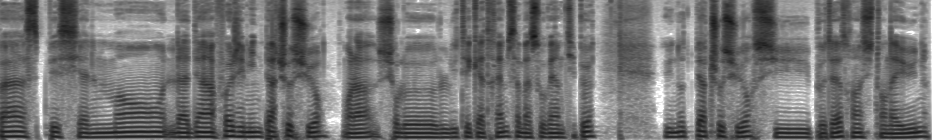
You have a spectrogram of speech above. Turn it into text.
pas spécialement. La dernière fois, j'ai mis une paire de chaussures. Voilà, sur le l'UT4M, ça m'a sauvé un petit peu. une autre paire de chaussures, si peut-être, hein, si tu en as une.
